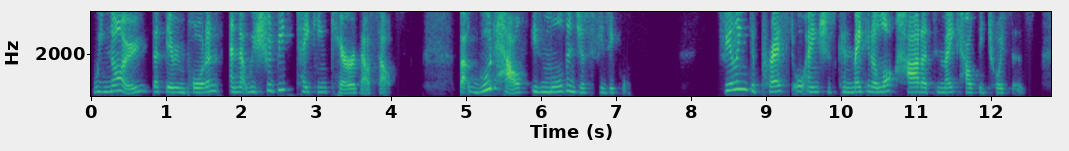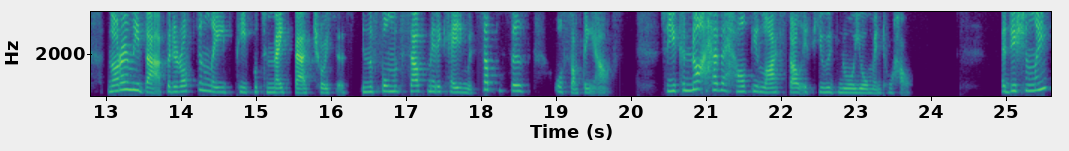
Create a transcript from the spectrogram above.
we know that they're important and that we should be taking care of ourselves. But good health is more than just physical. Feeling depressed or anxious can make it a lot harder to make healthy choices. Not only that, but it often leads people to make bad choices in the form of self medicating with substances or something else. So you cannot have a healthy lifestyle if you ignore your mental health. Additionally,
